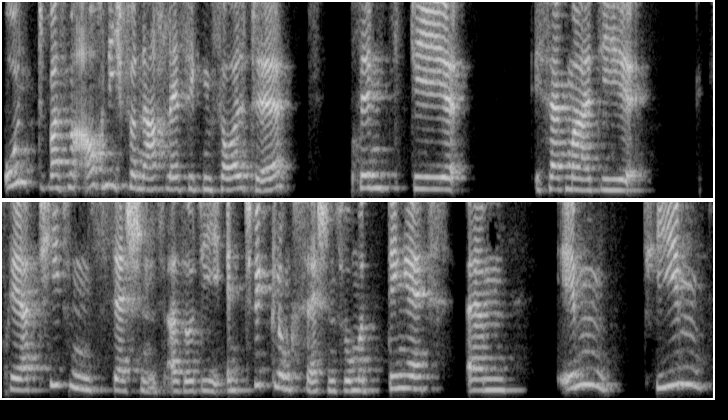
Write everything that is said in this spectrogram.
Und was man auch nicht vernachlässigen sollte, sind die, ich sag mal, die kreativen Sessions, also die Entwicklungssessions, wo man Dinge ähm, im Team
